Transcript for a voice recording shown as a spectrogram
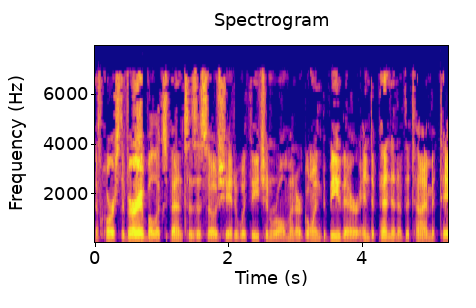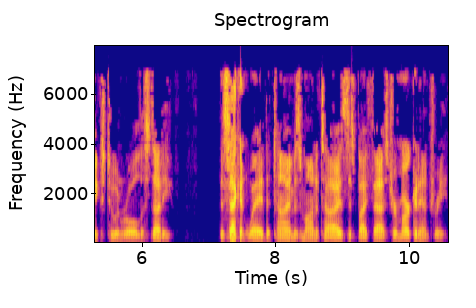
Of course, the variable expenses associated with each enrollment are going to be there independent of the time it takes to enroll the study. The second way that time is monetized is by faster market entry.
